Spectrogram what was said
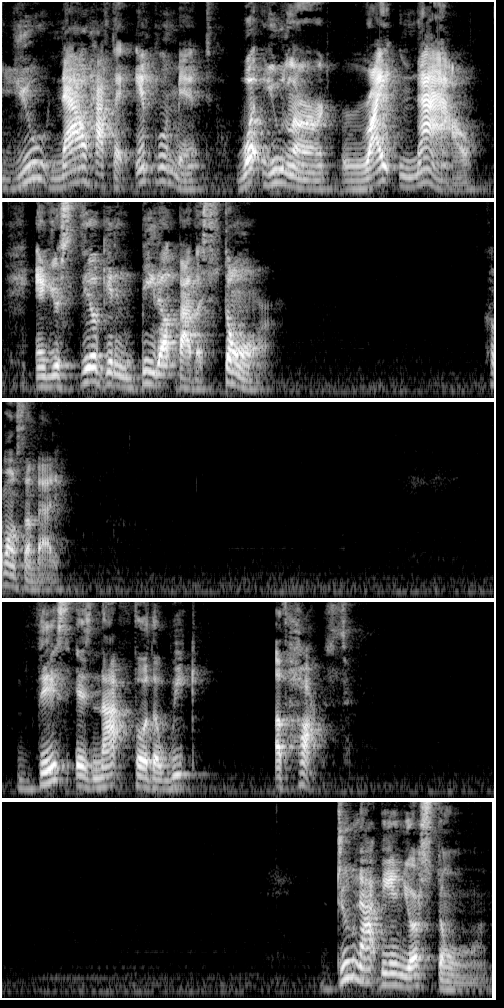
you now have to implement what you learned right now and you're still getting beat up by the storm. Come on, somebody. This is not for the weak of hearts. Do not be in your storm,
